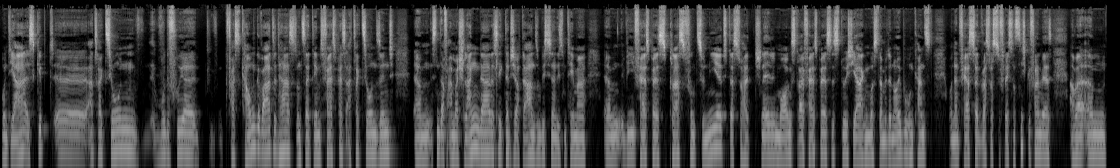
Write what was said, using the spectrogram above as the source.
Und ja, es gibt äh, Attraktionen, wo du früher fast kaum gewartet hast und seitdem es Fastpass-Attraktionen sind, ähm, sind auf einmal Schlangen da. Das liegt natürlich auch daran so ein bisschen an diesem Thema, ähm, wie Fastpass Plus funktioniert, dass du halt schnell morgens drei Fastpasses durchjagen musst, damit du neu buchen kannst und dann fährst halt was, was du vielleicht sonst nicht gefahren wärst. Aber ähm,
